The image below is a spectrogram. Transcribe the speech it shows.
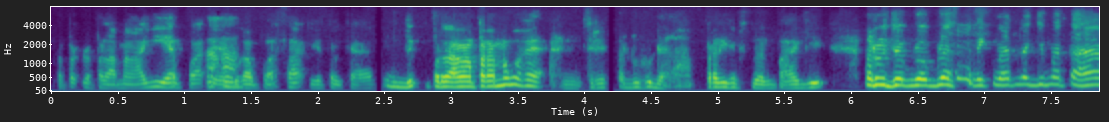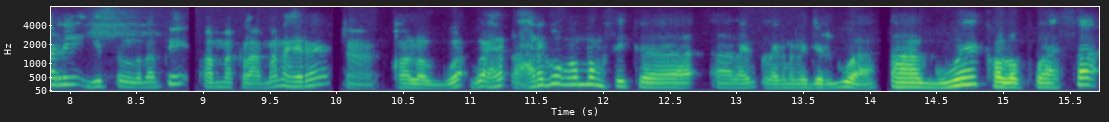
berapa, lama lagi ya puasa Uh-uh. buka puasa gitu kan Di- pertama pertama gua kayak anjrit aduh udah lapar jam 9 pagi aduh jam 12 terik banget lagi matahari gitu loh tapi sama kelamaan akhirnya nah kalau gua gua akhirnya gua ngomong sih ke uh, line, line manager gua uh, gue kalau puasa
